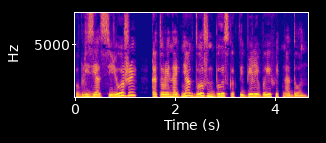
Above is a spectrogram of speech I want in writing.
вблизи от Сережи который на днях должен был из Коктебеля выехать на Дон.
